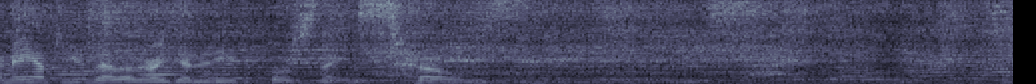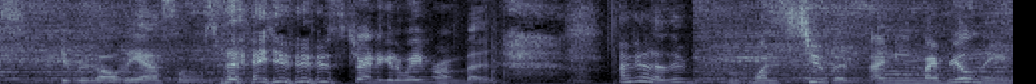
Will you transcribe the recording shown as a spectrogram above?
I may have to use that other identity to post things. So, get rid of all the assholes who's trying to get away from. But I've got other ones too. But I mean, my real name,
